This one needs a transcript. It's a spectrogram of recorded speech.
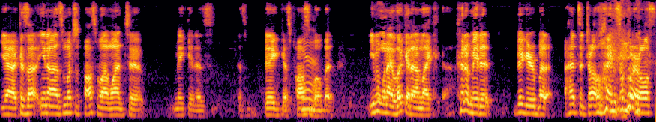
Yeah, because uh, you know, as much as possible, I wanted to make it as as big as possible. Yeah. But even when I look at it, I'm like, could have made it bigger, but I had to draw a line somewhere else.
